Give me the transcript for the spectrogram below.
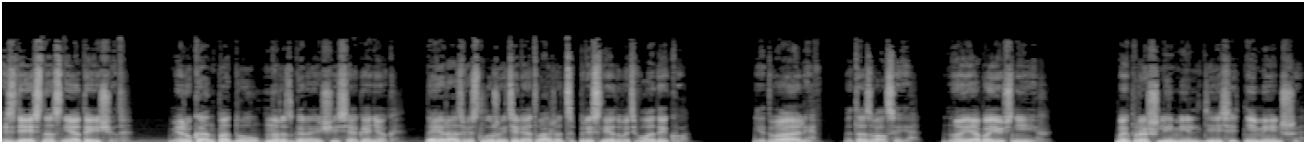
Здесь нас не отыщут. Мирукан подул на разгорающийся огонек. Да и разве служители отважатся преследовать владыку? Едва ли, отозвался я. Но я боюсь не их. Мы прошли миль десять, не меньше,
